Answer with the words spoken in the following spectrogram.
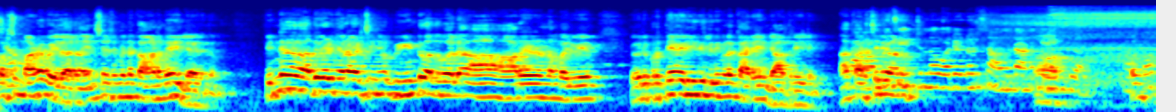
കുറച്ച് മഴ പെയ്തായിരുന്നു. അതിന് ശേഷം പിന്നെ കാണുന്നേ ഇല്ലായിരുന്നു. പിന്നെ അത് കഴിഞ്ഞ ഒരാഴ്ച കഴിഞ്ഞപ്പോൾ വീണ്ടും അതുപോലെ ആ ആറേഴെണ്ണം വരികയും ഒരു പ്രത്യേക രീതിയിൽ നിങ്ങൾ കരയും രാത്രിയിൽ. ആ കരച്ചിൽ പോലെയുള്ള ഒരു സൗണ്ടാണ് കേൾക്കുക. അപ്പം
